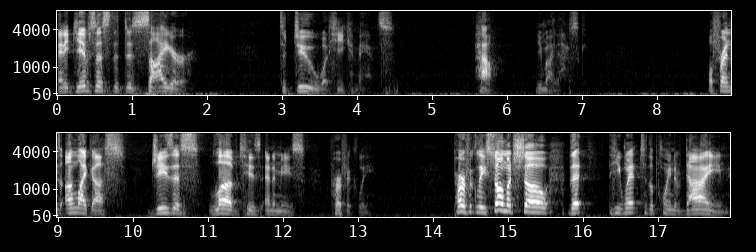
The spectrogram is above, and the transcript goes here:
and He gives us the desire to do what He commands. How, you might ask? Well, friends, unlike us, Jesus loved His enemies perfectly. Perfectly, so much so that He went to the point of dying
